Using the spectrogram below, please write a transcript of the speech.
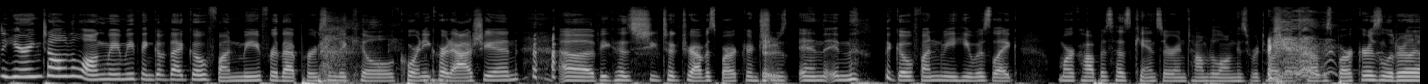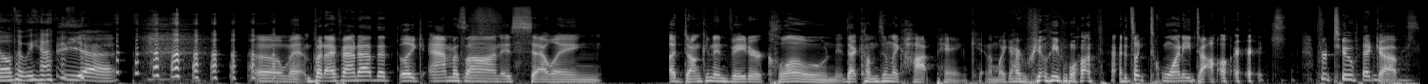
Hearing Tom DeLonge made me think of that GoFundMe for that person to kill Kourtney Kardashian, uh, because she took Travis Barker and she was in in the GoFundMe. He was like, "Mark Hoppus has cancer and Tom DeLonge is retarded. Travis Barker is literally all that we have." Yeah. oh man, but I found out that like Amazon is selling a Duncan Invader clone that comes in like hot pink, and I'm like, I really want that. It's like twenty dollars for two pickups.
